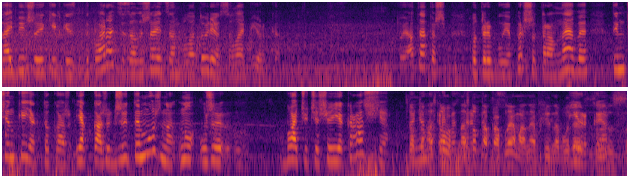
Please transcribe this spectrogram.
найбільшою кількість декларацій залишається амбулаторія села Бірка. А також потребує першотравневе, тимчинки, як то кажуть, як кажуть, жити можна, ну вже бачучи, що є краще, до Тобто нього наступ, треба наступна проблема необхідно буде Бірки. з, з,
